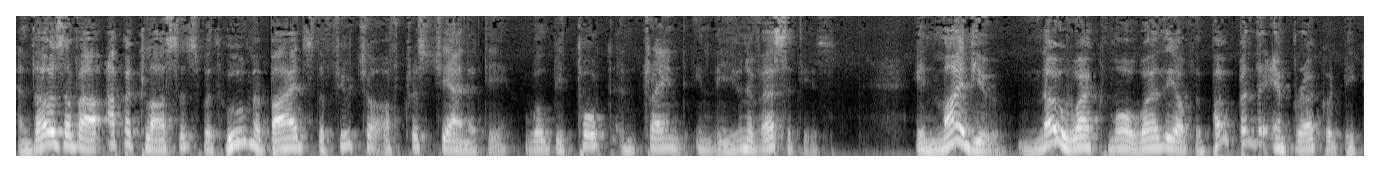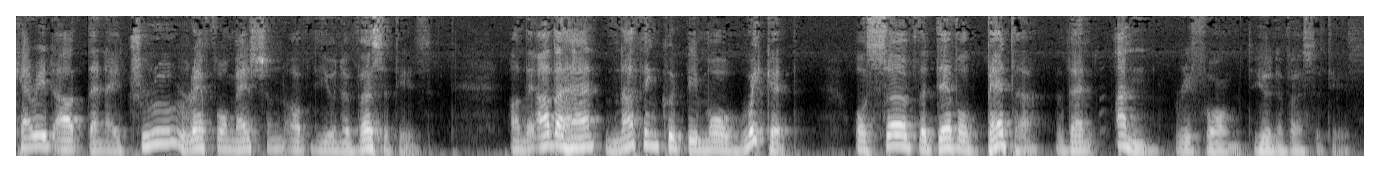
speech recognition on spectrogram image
and those of our upper classes with whom abides the future of Christianity will be taught and trained in the universities. In my view, no work more worthy of the Pope and the Emperor could be carried out than a true reformation of the universities. On the other hand, nothing could be more wicked or serve the devil better than unreformed universities.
